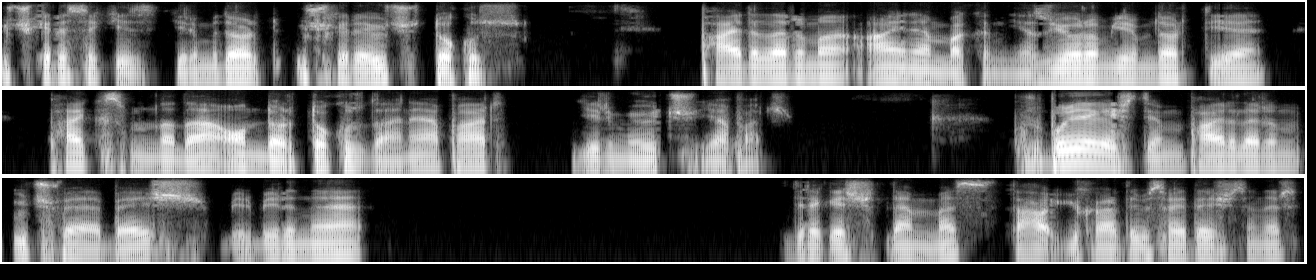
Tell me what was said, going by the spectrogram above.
3 kere 8 24. 3 kere 3 9. Paydalarımı aynen bakın yazıyorum 24 diye. Pay kısmında da 14 9 daha ne yapar? 23 yapar. Buraya geçtim. Paydalarım 3 ve 5 birbirine direkt eşitlenmez. Daha yukarıda bir sayıda eşitlenir.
